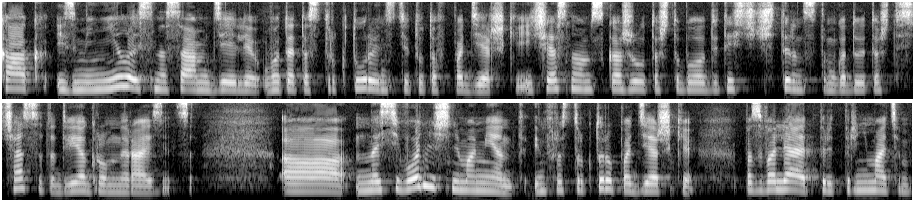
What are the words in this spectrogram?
как изменилась на самом деле вот эта структура институтов поддержки. И честно вам скажу, то, что было в 2014 году и то, что сейчас, это две огромные разницы. А, На сегодняшний момент инфраструктура поддержки позволяет предпринимателям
